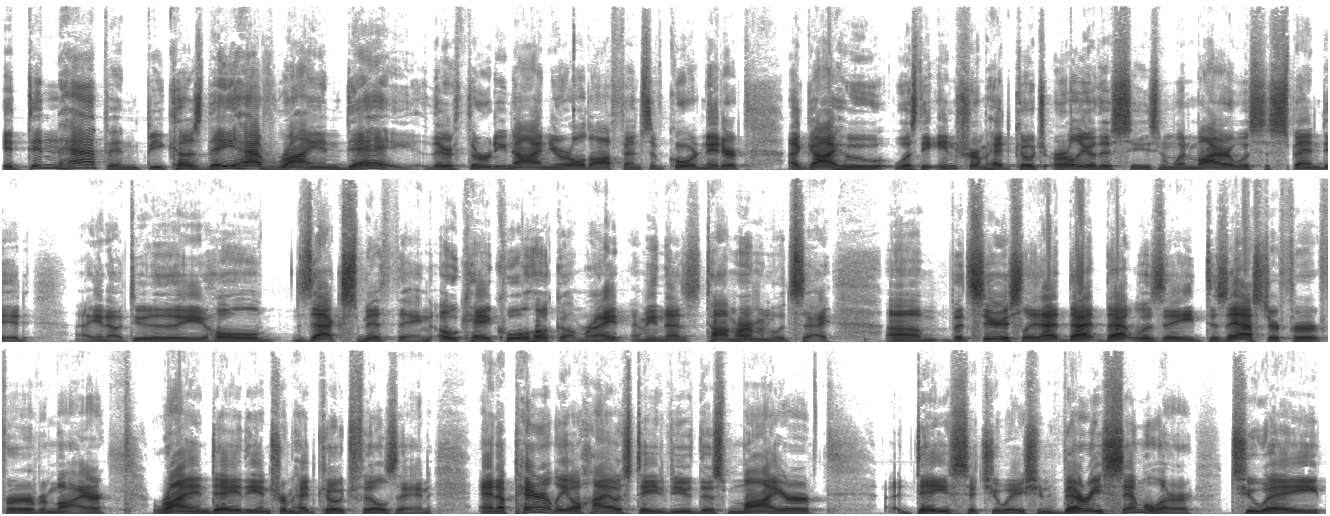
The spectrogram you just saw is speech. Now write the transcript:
It didn't happen because they have Ryan Day, their 39 year old offensive coordinator, a guy who was the interim head coach earlier this season when Meyer was suspended. Uh, you know, due to the whole Zach Smith thing, okay, cool, hook 'em, right? I mean, that's Tom Herman would say. Um, but seriously, that that that was a disaster for for Urban Meyer. Ryan Day, the interim head coach, fills in, and apparently Ohio State viewed this Meyer Day situation very similar to a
